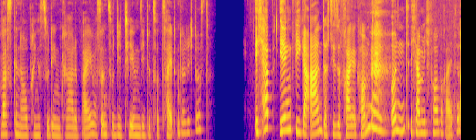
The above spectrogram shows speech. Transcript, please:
was genau bringst du denen gerade bei? Was sind so die Themen, die du zurzeit unterrichtest? Ich habe irgendwie geahnt, dass diese Frage kommt und ich habe mich vorbereitet.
